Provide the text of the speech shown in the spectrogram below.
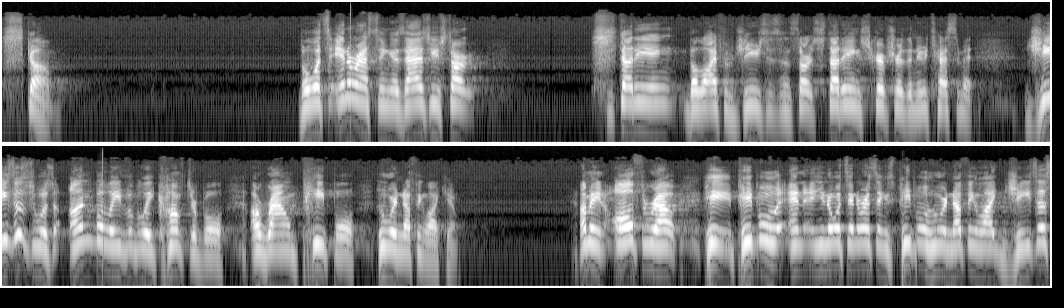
scum. But what's interesting is as you start studying the life of Jesus and start studying scripture, the New Testament, Jesus was unbelievably comfortable around people who were nothing like him. I mean, all throughout, he, people, and, you know what's interesting is people who are nothing like Jesus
